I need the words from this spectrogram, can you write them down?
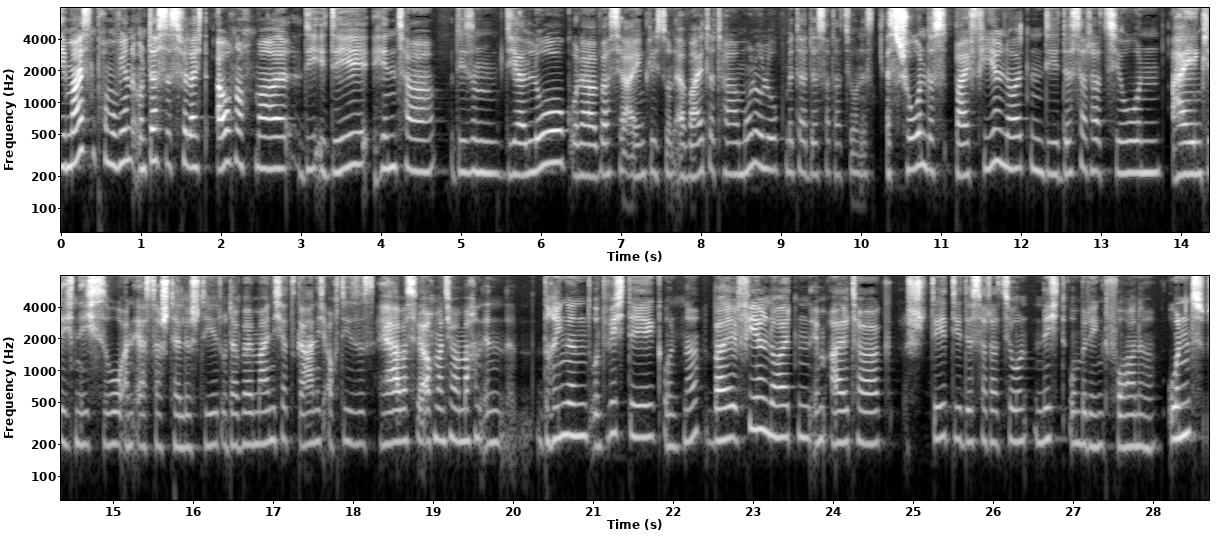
Die meisten promovieren, und das ist vielleicht auch nochmal die Idee hinter diesem Dialog oder was ja eigentlich so ein erweiterter Monolog mit der Dissertation ist, ist schon, dass bei vielen Leuten die Dissertation eigentlich nicht so an erster Stelle steht. Und dabei meine ich jetzt gar nicht auch dieses, ja, was wir auch manchmal machen in dringend und wichtig und ne, bei vielen Leuten im Alltag steht die Dissertation nicht unbedingt vorne. Und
